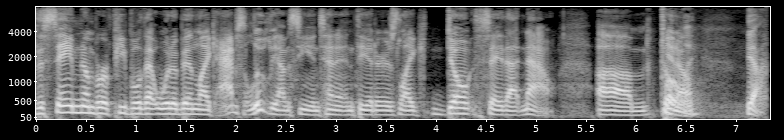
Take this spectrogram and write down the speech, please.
the same number of people that would have been like absolutely i'm seeing Tenet in theaters like don't say that now um Totally. you know Yeah.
